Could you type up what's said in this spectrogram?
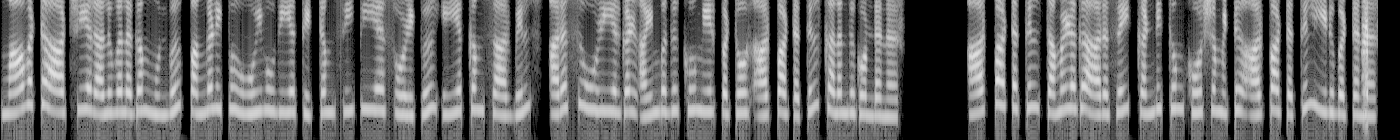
மாவட்ட ஆட்சியர் அலுவலகம் முன்பு பங்களிப்பு ஓய்வூதிய திட்டம் சிபிஎஸ் ஒழிப்பு இயக்கம் சார்பில் அரசு ஊழியர்கள் ஐம்பதுக்கும் மேற்பட்டோர் ஆர்ப்பாட்டத்தில் கலந்து கொண்டனர். ஆர்ப்பாட்டத்தில் தமிழக அரசை கண்டித்தும் கோஷமிட்டு ஆர்ப்பாட்டத்தில் ஈடுபட்டனர்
